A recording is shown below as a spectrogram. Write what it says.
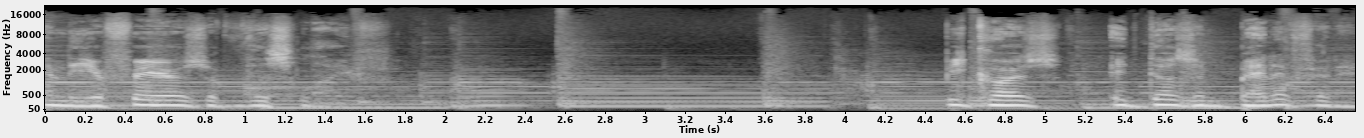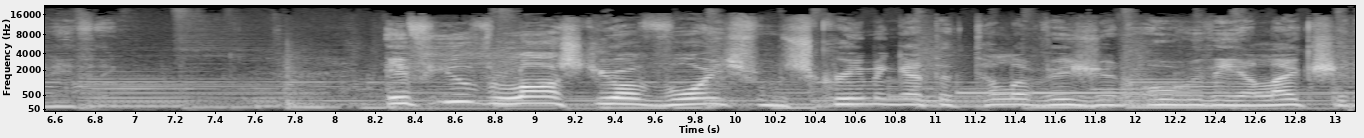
in the affairs of this life because it doesn't benefit anything. If you've lost your voice from screaming at the television over the election,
